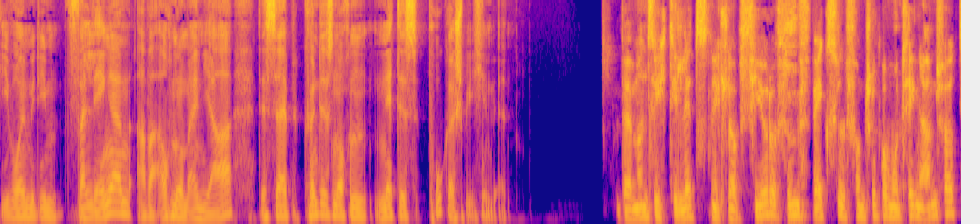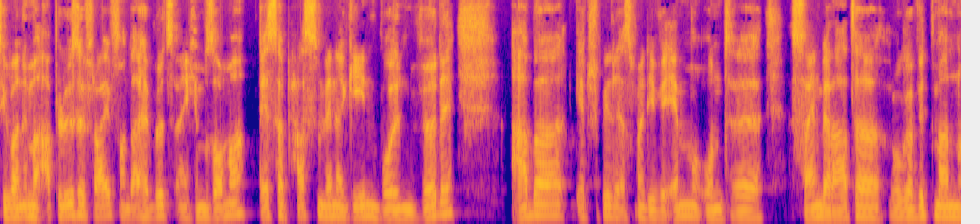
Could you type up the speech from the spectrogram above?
die wollen mit ihm verlängern, aber auch nur um ein Jahr. Deshalb könnte es noch ein nettes Pokerspielchen werden. wenn man sich die letzten, ich glaube, vier oder fünf Wechsel von Choupo-Moting anschaut, die waren immer ablösefrei. Von daher würde es eigentlich im Sommer besser passen, wenn er gehen wollen würde. Aber jetzt spielt er erstmal die WM und äh, sein Berater Roger Wittmann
